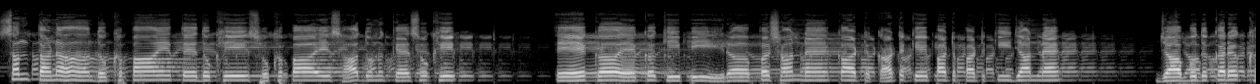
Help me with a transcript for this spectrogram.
ਸੰਤਨ ਦੁਖ ਪਾਏ ਤੇ ਦੁਖੀ, ਸੁਖ ਪਾਏ ਸਾਧੁਨ ਕੈ ਸੁਖੀ। ਏਕ ਏਕ ਕੀ ਪੀਰ ਪਛਾਨੈ, ਘਟ ਘਟ ਕੇ ਪਟ ਪਟ ਕੀ ਜਾਣੈ। ਜਾ ਬੁਧ ਕਰਖ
